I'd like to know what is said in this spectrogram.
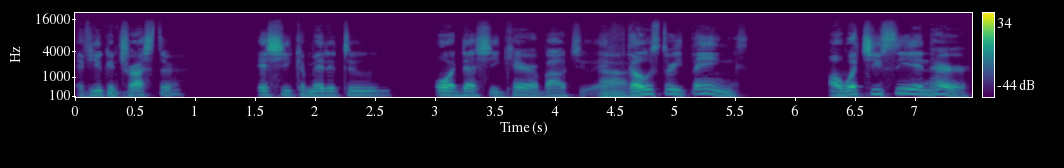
if you can trust her, is she committed to you, or does she care about you? If uh. those three things are what you see in her,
